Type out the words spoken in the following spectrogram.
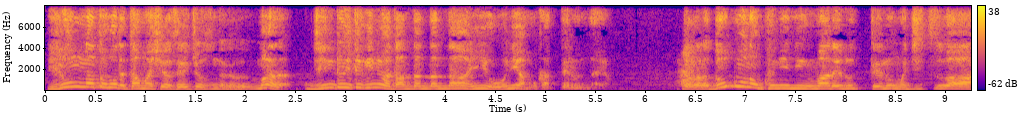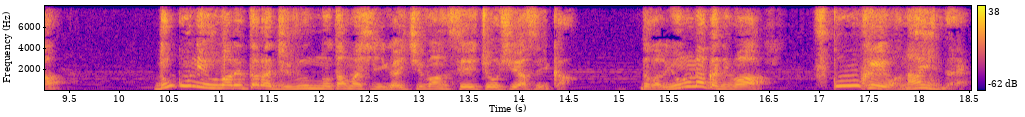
いろんなとこで魂は成長するんだけど、まあ人類的にはだんだんだんだんいい方には向かってるんだよ。だからどこの国に生まれるっていうのも実は、どこに生まれたら自分の魂が一番成長しやすいか。だから世の中には不公平はないんだよ。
